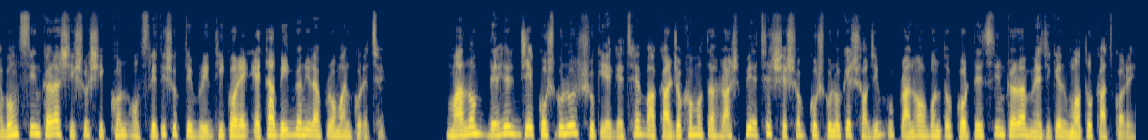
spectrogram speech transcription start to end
এবং সিনকারা শিশুর শিক্ষণ ও স্মৃতিশক্তি বৃদ্ধি করে এটা বিজ্ঞানীরা প্রমাণ করেছে। মানব দেহের যে কোষগুলো শুকিয়ে গেছে বা কার্যক্ষমতা হ্রাস পেয়েছে, সেসব কোষগুলোকে সজীব ও প্রাণবন্ত করতে সিনকারা ম্যাজিকের মতো কাজ করে।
